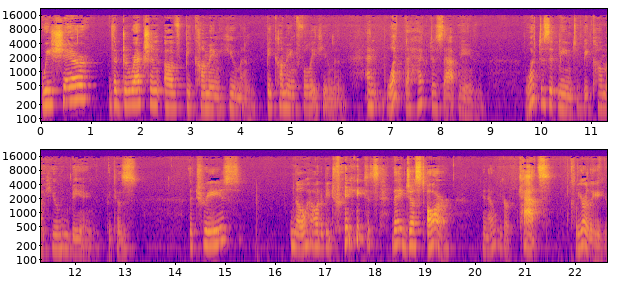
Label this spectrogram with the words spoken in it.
We share the direction of becoming human, becoming fully human. And what the heck does that mean? What does it mean to become a human being? Because the trees know how to be trees, they just are. You know, your cats, clearly,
